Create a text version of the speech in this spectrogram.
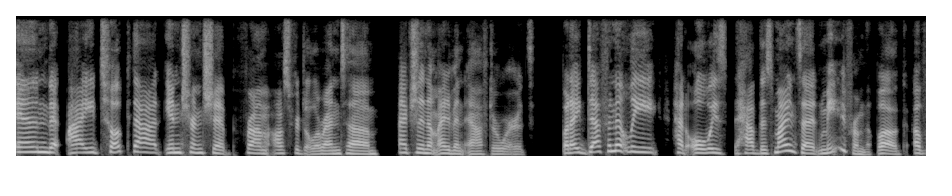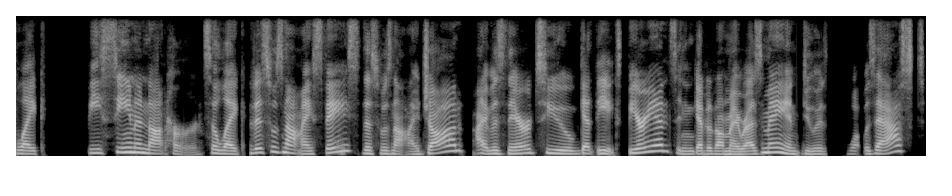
And I took that internship from Oscar de la Renta. Actually, that might have been afterwards. But I definitely had always had this mindset, maybe from the book, of like, be seen and not heard. So, like, this was not my space. This was not my job. I was there to get the experience and get it on my resume and do what was asked.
